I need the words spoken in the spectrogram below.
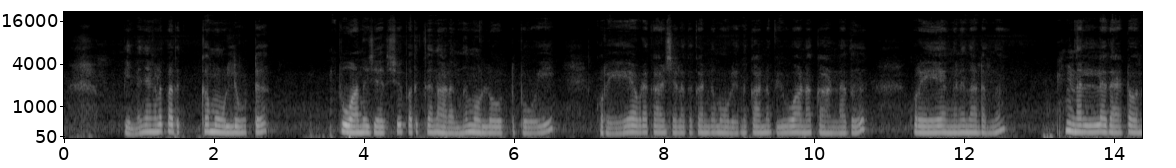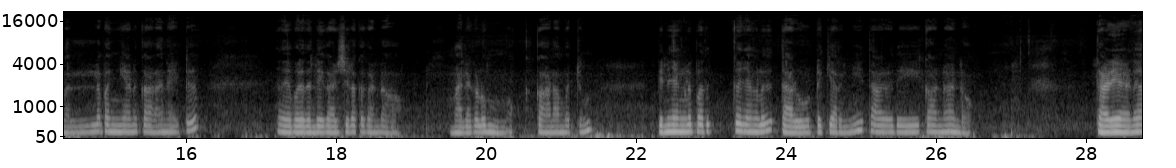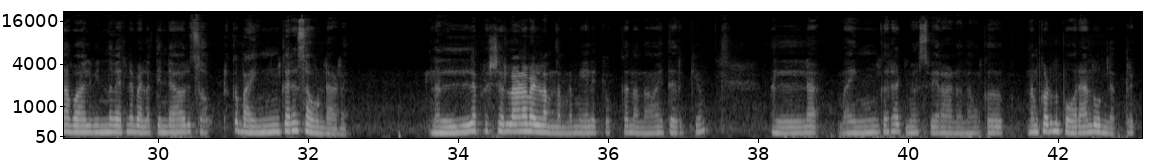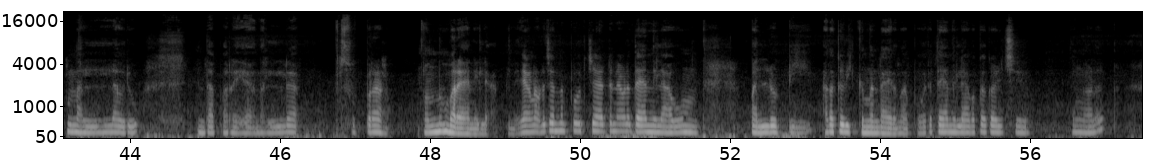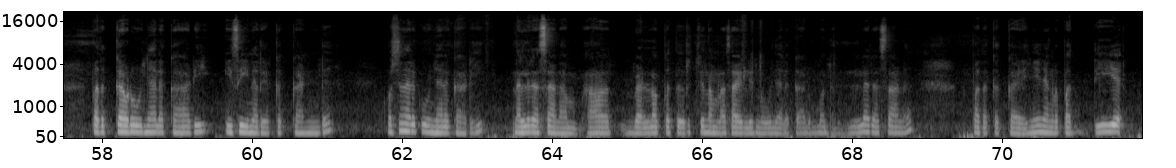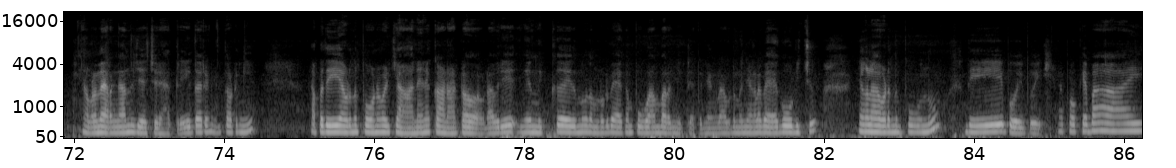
പിന്നെ ഞങ്ങൾ പതുക്കെ മുകളിലോട്ട് പോവാന്ന് വിചാരിച്ചു. പതുക്കെ നടന്ന് മുകളിലോട്ട് പോയി. കുറേ അവിടെ കാഴ്ചകളൊക്കെ കണ്ട് മുകളിൽ നിന്ന് കാണുന്ന വ്യൂ ആണ് കാണുന്നത്. കുറേ അങ്ങനെ നടന്ന് നല്ലതാട്ടോ നല്ല ഭംഗിയാണ് കാണാനായിട്ട്. അതേപോലെ തന്നെ കാഴ്ചകളൊക്കെ കണ്ടോ? മലകളും ഒക്കെ കാണാൻ പറ്റും. പിന്നെ ഞങ്ങൾ പതുക്കെ ഞങ്ങൾ താഴോട്ടേക്ക് ഇറങ്ങി താഴെ ദേ കാണാനുണ്ടോ താഴെയാണ് ആ വാൽവിൽ നിന്ന് വരുന്ന വെള്ളത്തിന്റെ ആ ഒരു സൗണ്ടൊക്കെ ഭയങ്കര സൗണ്ടാണ് നല്ല പ്രഷറിലാണ് വെള്ളം. നമ്മുടെ മേലേക്കൊക്കെ നന്നായി തെറിക്കും. നല്ല ഭയങ്കര അറ്റ്മോസ്ഫിയറാണ് നമുക്ക് നമുക്കവിടെ നിന്ന് പോരാൻ തോന്നില്ല. അത്രയ്ക്കും നല്ല ഒരു എന്താ പറയുക നല്ല സൂപ്പറാണ്. ഒന്നും പറയാനില്ല. പിന്നെ ഞങ്ങൾ അവിടെ ചെന്നപ്പോൾ ഒരു ചേട്ടൻ അവിടെ തേനിലാവും പല്ലൊട്ടി അതൊക്കെ വിൽക്കുന്നുണ്ടായിരുന്നു. അപ്പോൾ ഒരു തേനിലാവൊക്കെ കഴിച്ച് ഞങ്ങൾ പതുക്കെ അവിടെ ഊഞ്ഞാലൊക്കെ ആടി ഈ സീനറിയൊക്കെ കണ്ട് കുറച്ച് നേരമൊക്കെ ഊഞ്ഞാലൊക്കെ ആടി നല്ല രസമാണ് ആ വെള്ളമൊക്കെ തെറിച്ച് നമ്മളെ സൈഡിൽ നിന്ന് ഊഞ്ഞാലൊക്കെ ആടുമ്പോൾ നല്ല രസമാണ് അപ്പോൾ അതൊക്കെ കഴിഞ്ഞ് ഞങ്ങൾ പതിയെ അവിടെ നിന്ന് ഇറങ്ങാമെന്ന് വിചാരിച്ചു. രാത്രി തുടങ്ങി. അപ്പോൾ ദേ നിന്ന് പോണ വഴിക്ക് ആനേനെ കാണാം കേട്ടോ അവിടെ അവർ നിൽക്കുമായിരുന്നു നമ്മളോട് വേഗം പോകാൻ പറഞ്ഞിട്ട്. അപ്പോൾ ഞങ്ങൾ അവിടെ നിന്ന് ഞങ്ങളെ വേഗം ഓടിച്ചു. ഞങ്ങൾ അവിടെ നിന്ന് പോന്നു. ദേ പോയി പോയി. അപ്പോൾ ഓക്കെ ബായ്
